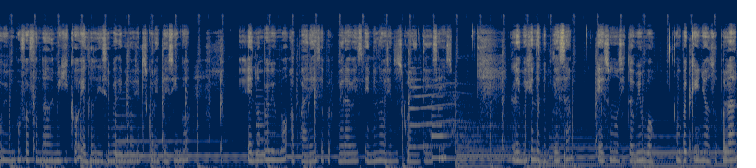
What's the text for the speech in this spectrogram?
Bimbo fue fundado en México el 2 de diciembre de 1945. El nombre Bimbo aparece por primera vez en 1946. La imagen de la empresa es un osito bimbo, un pequeño oso polar.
